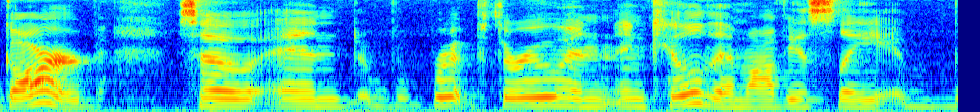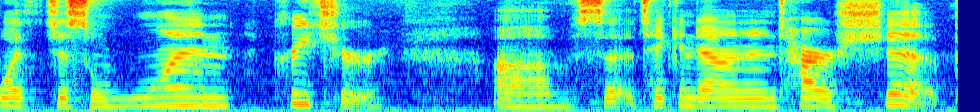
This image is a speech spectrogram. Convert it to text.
garb. So, and rip through and, and kill them, obviously, with just one creature. Um, so taking down an entire ship.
